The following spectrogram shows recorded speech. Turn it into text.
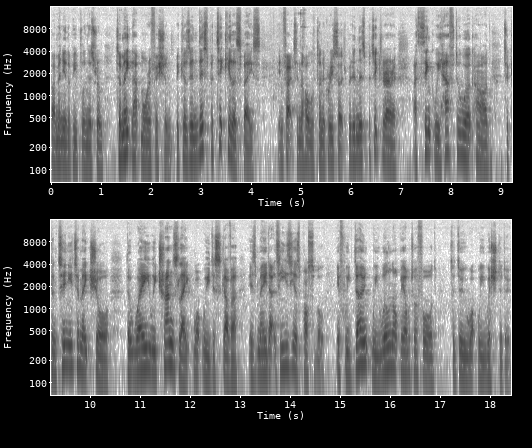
by many of the people in this room to make that more efficient. Because in this particular space, in fact, in the whole of clinical research. But in this particular area, I think we have to work hard to continue to make sure the way we translate what we discover is made as easy as possible. If we don't, we will not be able to afford to do what we wish to do.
